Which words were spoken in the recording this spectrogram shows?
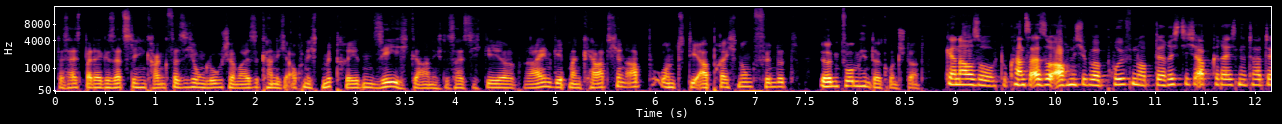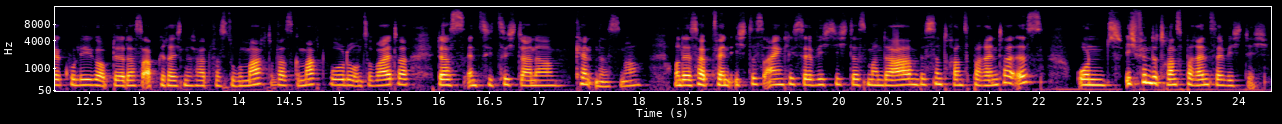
Das heißt, bei der gesetzlichen Krankenversicherung logischerweise kann ich auch nicht mitreden, sehe ich gar nicht. Das heißt, ich gehe rein, gebe mein Kärtchen ab und die Abrechnung findet irgendwo im Hintergrund statt. Genau so. Du kannst also auch nicht überprüfen, ob der richtig abgerechnet hat, der Kollege, ob der das abgerechnet hat, was du gemacht, was gemacht wurde und so weiter. Das entzieht sich deiner Kenntnis. Ne? Und deshalb fände ich das eigentlich sehr wichtig, dass man da ein bisschen transparenter ist. Und ich finde Transparenz sehr wichtig.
